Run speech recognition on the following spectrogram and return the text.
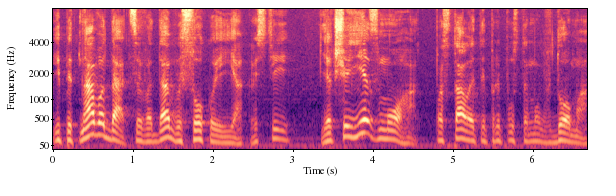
І питна вода це вода високої якості. Якщо є змога поставити, припустимо, вдома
